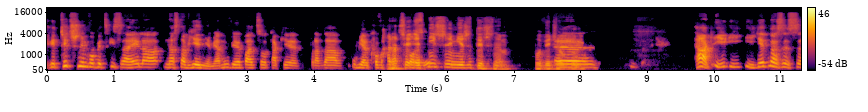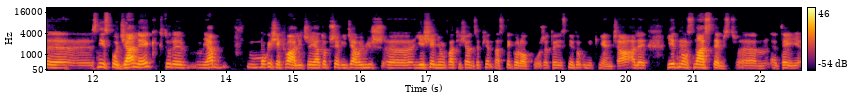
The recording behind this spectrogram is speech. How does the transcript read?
krytycznym wobec Izraela nastawieniem. Ja mówię bardzo takie, prawda, prawda, umiarkowany Raczej sposób. etnicznym i żytycznym, powiedziałbym. E, tak, i, i, i jedna z, z niespodzianek, które ja mogę się chwalić, że ja to przewidziałem już e, jesienią 2015 roku, że to jest nie do uniknięcia, ale jedną z następstw tej e,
